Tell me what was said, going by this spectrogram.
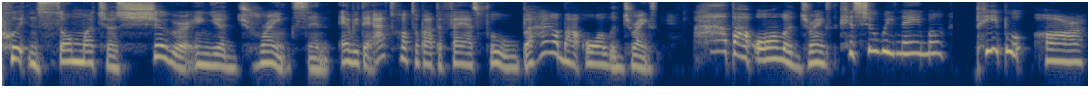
putting so much of sugar in your drinks and everything. I talked about the fast food, but how about all the drinks? How about all the drinks? Should we name them? People are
